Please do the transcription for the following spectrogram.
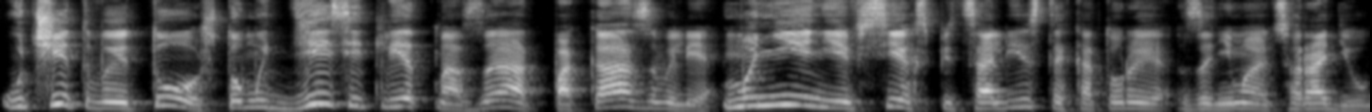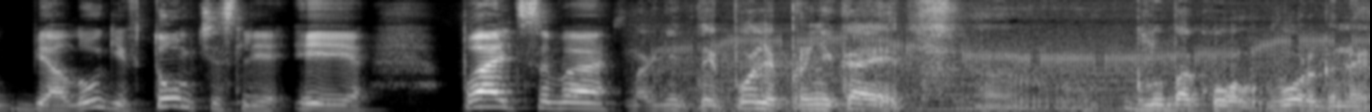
Учитывая то, что мы 10 лет назад показывали мнение всех специалистов, которые занимаются радиобиологией, в том числе и Пальцева. Магнитное поле проникает э, глубоко в органы,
